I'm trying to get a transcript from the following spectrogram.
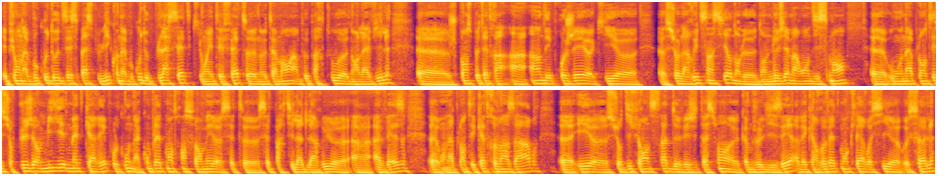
Et puis on a beaucoup d'autres espaces publics. On a beaucoup de placettes qui ont été faites, euh, notamment un peu partout euh, dans la ville. Euh, je pense peut-être à, un des projets qui est sur la rue de Saint-Cyr dans le dans le 9e arrondissement, où on a planté sur plusieurs milliers de mètres carrés. Pour le coup, on a complètement transformé cette cette partie-là de la rue à, à Vèze. on a planté 80 arbres et sur différentes strates de végétation, comme je le disais, avec un revêtement aussi euh, au sol.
